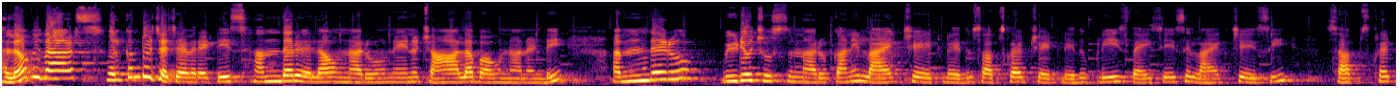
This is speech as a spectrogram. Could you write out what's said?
Hello viewers welcome to Chacha varieties అందరూ ఎలా ఉన్నారు? నేను చాలా బాగున్నానండి. అందరూ వీడియో చూస్తున్నారు కానీ లైక్ చేయట్లేదు సబ్స్క్రైబ్ చేయట్లేదు. ప్లీజ్ దయచేసి లైక్ చేసి సబ్స్క్రైబ్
